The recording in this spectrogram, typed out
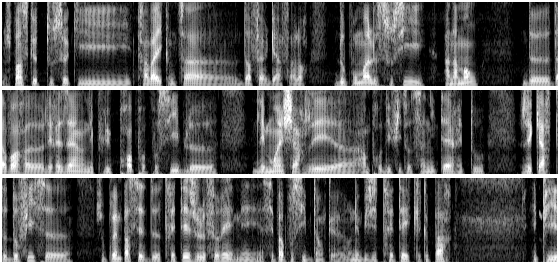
je pense que tous ceux qui travaillent comme ça euh, doivent faire gaffe. Alors, d'où pour moi le souci en amont d'avoir euh, les raisins les plus propres possibles, euh, les moins chargés en produits phytosanitaires et tout. J'écarte d'office, je pourrais me passer de traiter, je le ferai, mais c'est pas possible. Donc, on est obligé de traiter quelque part. Et puis,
